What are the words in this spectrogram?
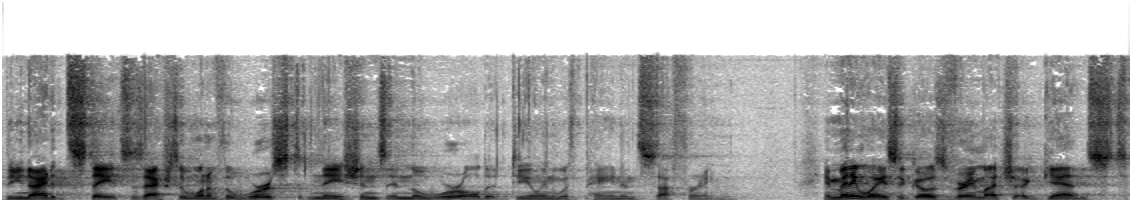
the United States is actually one of the worst nations in the world at dealing with pain and suffering. In many ways, it goes very much against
